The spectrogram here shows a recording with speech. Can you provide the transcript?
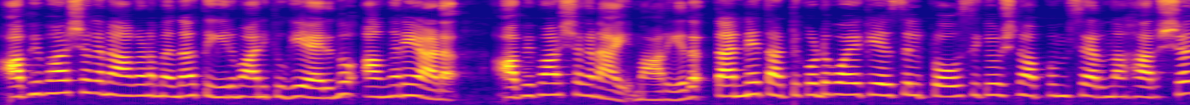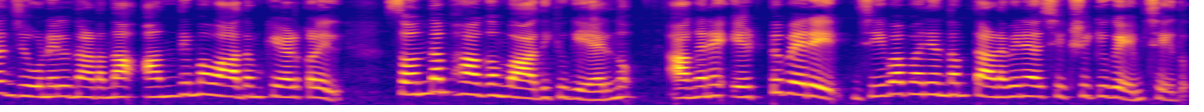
അഭിഭാഷകനാകണമെന്ന് തീരുമാനിക്കുകയായിരുന്നു. അങ്ങനെയാണ് അഭിഭാഷകനായി മാറിയത്. തന്നെ തട്ടിക്കൊണ്ടുപോയ കേസിൽ പ്രോസിക്യൂഷനൊപ്പം ചേർന്ന ഹർഷ ജൂണിൽ നടന്ന അന്തിമവാദം കേൾക്കലിൽ സ്വന്തം ഭാഗം വാദിക്കുകയായിരുന്നു. അങ്ങനെ എട്ടുപേരെയും ജീവപര്യന്തം തടവിന് ശിക്ഷിക്കുകയും ചെയ്തു.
